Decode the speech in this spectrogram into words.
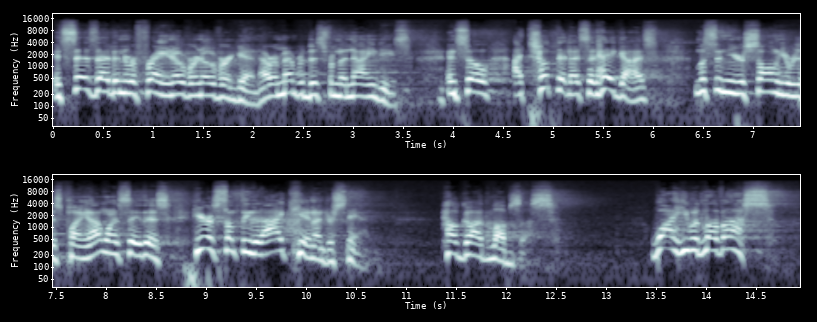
It says that in the refrain over and over again. I remembered this from the 90s. And so I took that and I said, hey guys, listen to your song you were just playing. I want to say this. Here is something that I can't understand how God loves us, why He would love us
